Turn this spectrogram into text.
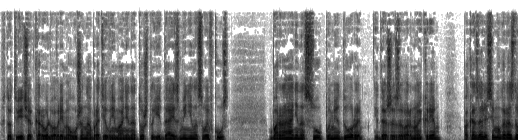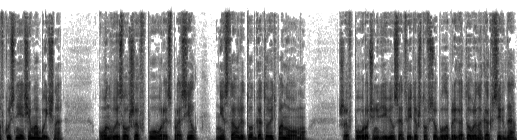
В тот вечер король во время ужина обратил внимание на то, что еда изменила свой вкус — баранина, суп, помидоры и даже заварной крем показались ему гораздо вкуснее, чем обычно. Он вызвал шеф-повара и спросил, не стал ли тот готовить по-новому. Шеф-повар очень удивился, ответил, что все было приготовлено как всегда.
